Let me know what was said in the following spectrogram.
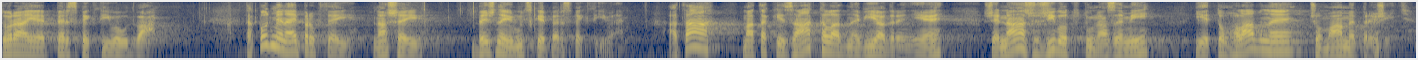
ktorá je perspektívou 2. Tak poďme najprv k tej našej bežnej ľudskej perspektíve. A tá má také základné vyjadrenie, že náš život tu na Zemi je to hlavné, čo máme prežiť.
